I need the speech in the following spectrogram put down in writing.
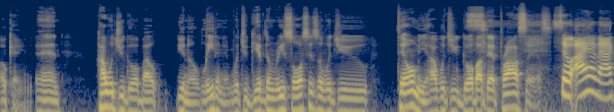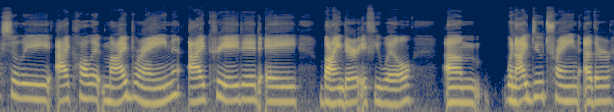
okay, and how would you go about you know leading them? Would you give them resources or would you tell me? How would you go about that process? So i have actually i call it my brain. I created a binder if you will. Um, when i do train other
